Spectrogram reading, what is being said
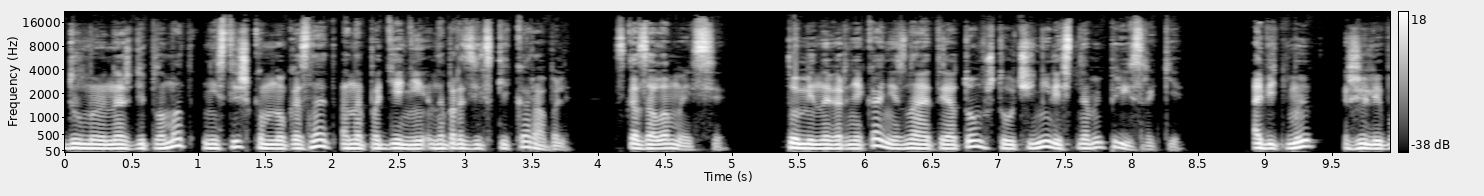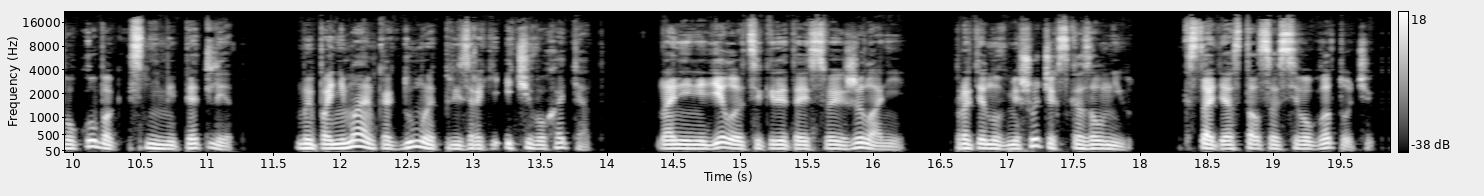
«Думаю, наш дипломат не слишком много знает о нападении на бразильский корабль», — сказала Месси. «Томми наверняка не знает и о том, что учинили с нами призраки. А ведь мы жили бок о бок с ними пять лет. Мы понимаем, как думают призраки и чего хотят. Они не делают секрета из своих желаний. Протянув мешочек, сказал Ньют. Кстати, остался всего глоточек.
